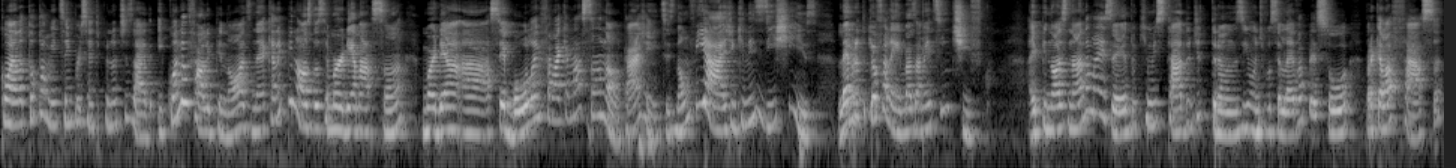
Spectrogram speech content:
com ela totalmente 100% hipnotizada. E quando eu falo hipnose, não é aquela hipnose de você morder a maçã, morder a, a cebola e falar que é maçã, não, tá, gente? Vocês não viajem, que não existe isso. Lembra do que eu falei, embasamento científico. A hipnose nada mais é do que um estado de transe onde você leva a pessoa para que ela faça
